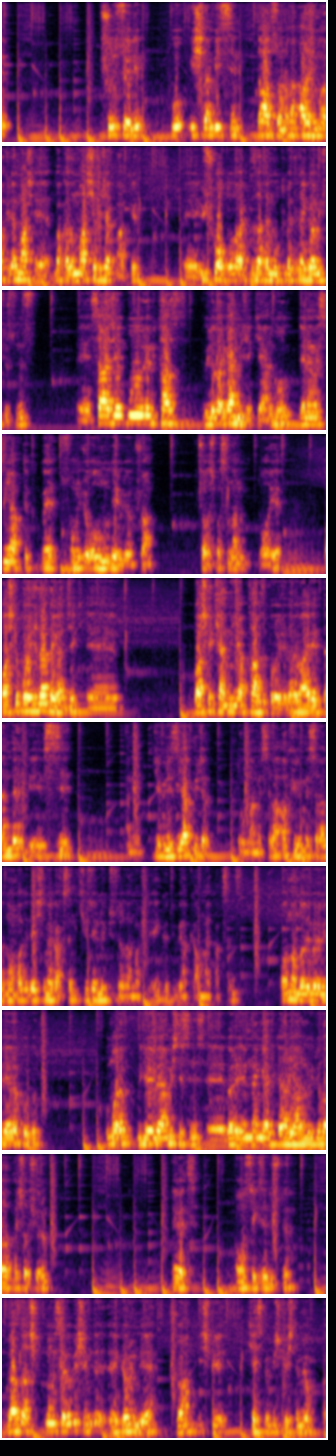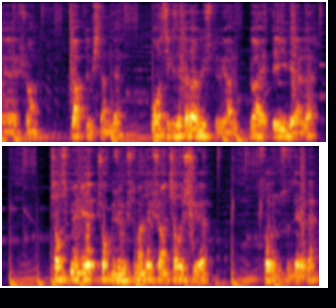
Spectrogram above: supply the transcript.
şunu söyleyeyim. Bu işlem bitsin. Daha sonra ben aracımı aküle marş, e, bakalım marş yapacak mı akü. E, 3 volt olarak da zaten multimetrede görmüştürsünüz. E, sadece bu öyle bir tarz videolar gelmeyecek. Yani bu denemesini yaptık ve sonucu olumlu diyebiliyorum şu an çalışmasından dolayı. Başka projeler de gelecek. Ee, başka kendin yap tarzı projeler ve ayrıca de e, sizi hani cebinizi yakmayacak durumlar mesela. Aküyü mesela normalde değiştirmeye kalksan 250-300 liradan başlıyor en kötü bir akü almaya kalksanız. Ondan dolayı böyle bir devre kurduk. Umarım videoyu beğenmiştirsiniz. Ee, böyle elimden geldiği kadar yararlı videolar atmaya çalışıyorum. Evet. 18'e düştü. Biraz da açık tutmamın sebebi şimdi e, görün diye. Şu an hiçbir kesme biçme işlemi yok e, şu an yaptığım işlemde. 18'e kadar düştü yani gayet de iyi değerler. Çalışmıyor diye çok üzülmüştüm ancak şu an çalışıyor. Sorunsuz devre.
